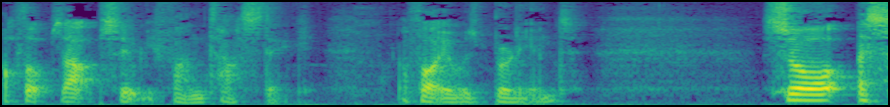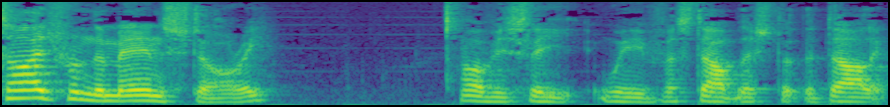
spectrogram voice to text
I thought it was absolutely fantastic. I thought it was brilliant. So aside from the main story, obviously we've established that the Dalek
